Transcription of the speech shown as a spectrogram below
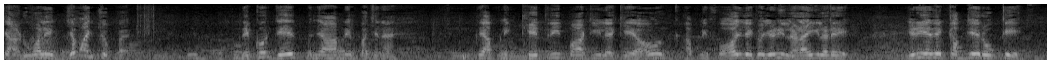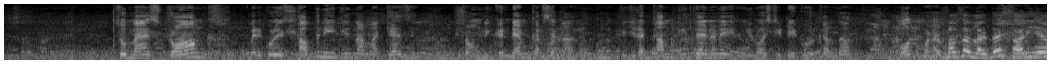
ਝਾੜੂ ਵਾਲੇ ਜਮਾਂ ਚੁੱਪ ਹੈ। ਦੇਖੋ ਜੇ ਪੰਜਾਬ ਨੇ ਬਚਣਾ ਹੈ ਤੇ ਆਪਣੀ ਖੇਤਰੀ ਪਾਰਟੀ ਲੈ ਕੇ ਆਓ ਆਪਣੀ ਫੌਜ ਲੈ ਕੇ ਆਓ, ਜਿਹੜੀ ਲੜਾਈ ਲੜੇ ਜਿਹੜੀ ਇਹਦੇ ਕਬਜ਼ੇ ਰੋਕੇ। ਸੋ ਮੈਂ ਸਟਰੋਂਗ ਮੇਰੇ ਕੋਲੇ ਸ਼ਬਦ ਨਹੀਂ ਜਿਹਨਾਂ ਮੈਂ ਕਹਿ ਸਟਰੋਂਗਲੀ ਕੰਡੈਮ ਕਰ ਸਕਾਂ ਕਿ ਜਿਹੜਾ ਕੰਮ ਕੀਤਾ ਇਹਨਾਂ ਨੇ ਯੂਨੀਵਰਸਿਟੀ ਟੇਕ ਓਵਰ ਕਰਨ ਦਾ ਬਹੁਤ ਮਾੜਾ ਬਸ ਲੱਗਦਾ ਸਾਰੀਆਂ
